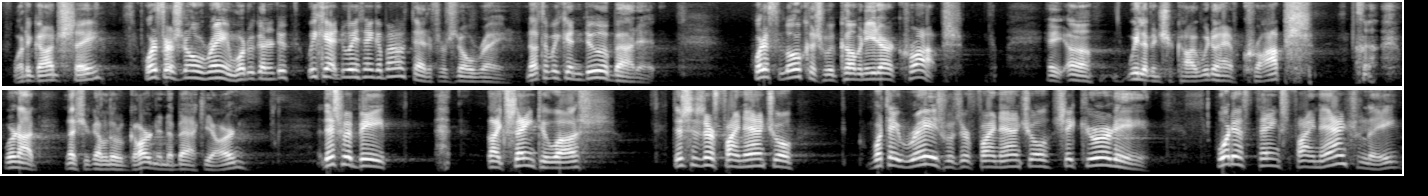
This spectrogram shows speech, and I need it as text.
What did God say? What if there's no rain? What are we going to do? We can't do anything about that if there's no rain. Nothing we can do about it. What if locusts would come and eat our crops? Hey, uh, we live in Chicago. We don't have crops. We're not, unless you've got a little garden in the backyard. This would be like saying to us, this is their financial, what they raised was their financial security. What if things financially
